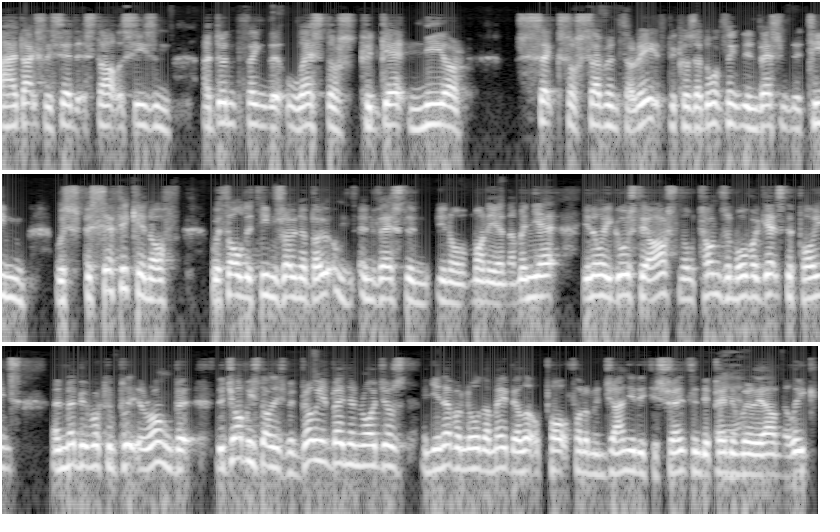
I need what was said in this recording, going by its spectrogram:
I had actually said at the start of the season I don't think that Leicester could get near sixth or seventh or eighth because I don't think the investment in the team was specific enough with all the teams round about him investing, you know, money in them. And yet, you know, he goes to Arsenal, turns them over, gets the points, and maybe we're completely wrong. But the job he's done has been brilliant, Brendan Rodgers, and you never know, there might be a little pot for him in January to strengthen, depending yeah. where they are in the league.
